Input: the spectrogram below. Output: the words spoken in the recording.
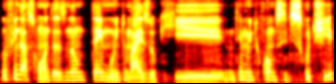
no fim das contas não tem muito mais o que. não tem muito como se discutir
